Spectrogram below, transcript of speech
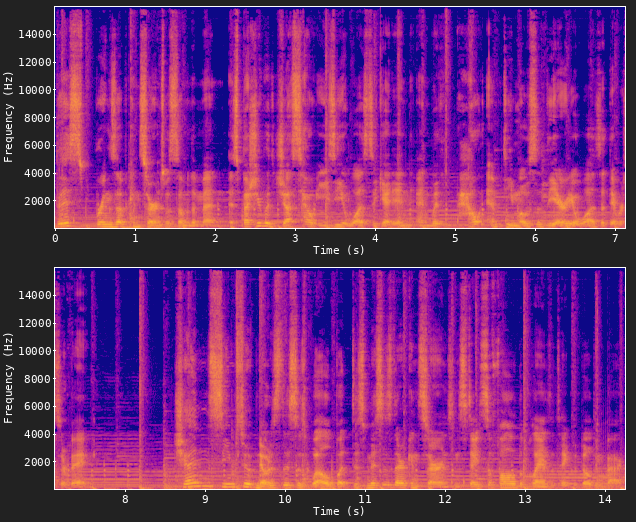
This brings up concerns with some of the men, especially with just how easy it was to get in and with how empty most of the area was that they were surveying. Chen seems to have noticed this as well, but dismisses their concerns and states to follow the plan to take the building back.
